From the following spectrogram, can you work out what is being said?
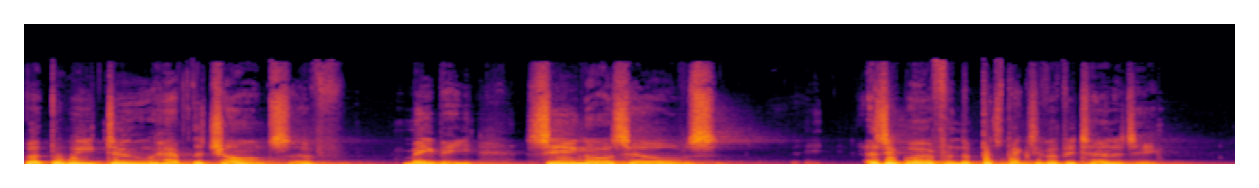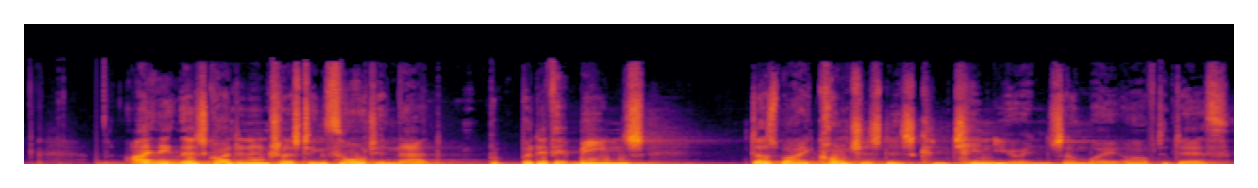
but that we do have the chance of maybe seeing ourselves, as it were, from the perspective of eternity. I think there's quite an interesting thought in that but if it means, does my consciousness continue in some way after death?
